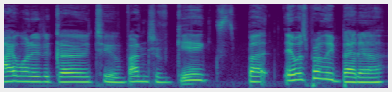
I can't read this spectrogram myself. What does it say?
I wanted to go to a bunch of gigs, but it was probably better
